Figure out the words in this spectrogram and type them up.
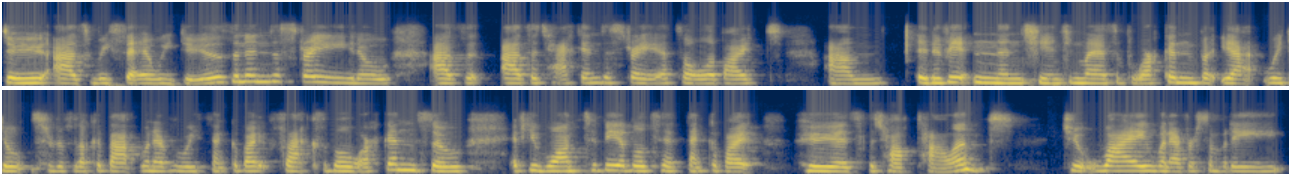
do as we say we do as an industry you know as a, as a tech industry it's all about um, innovating and changing ways of working. But yeah we don't sort of look at that whenever we think about flexible working. So if you want to be able to think about who is the top talent why whenever somebody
